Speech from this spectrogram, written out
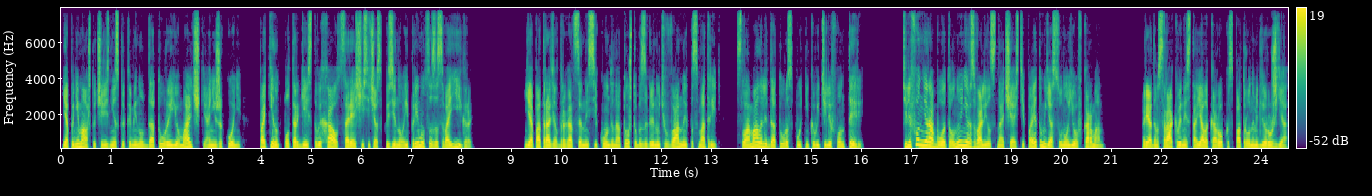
я понимал, что через несколько минут до тура ее мальчики, они же кони, покинут полтергейстовый хаос, царящий сейчас в казино, и примутся за свои игры. Я потратил драгоценные секунды на то, чтобы заглянуть в ванну и посмотреть, сломала ли Датура спутниковый телефон Терри. Телефон не работал, но и не развалился на части, поэтому я сунул его в карман. Рядом с раковиной стояла коробка с патронами для ружья.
